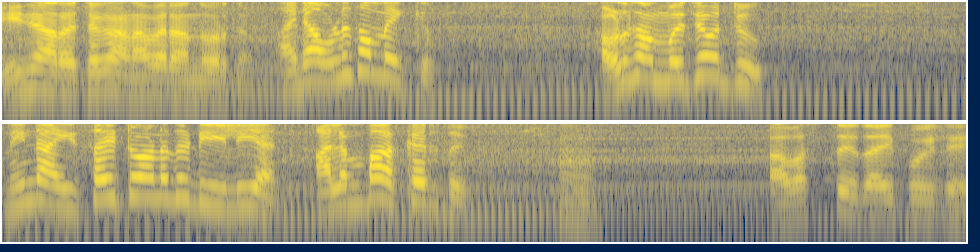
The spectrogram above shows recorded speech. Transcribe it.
ഈ ഞായറാഴ്ച കാണാൻ വരാന്ന് പറഞ്ഞു. അതിന് അവൾ സമ്മതിക്കും. അവൾ സമ്മതിച്ചേ പറ്റൂ. നീ നൈസായിട്ട് വേണം ഇത് ഡീൽ ചെയ്യാൻ. അലമ്പാക്കരുത്. അവസ്ഥ ഇതായി പോയില്ലേ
